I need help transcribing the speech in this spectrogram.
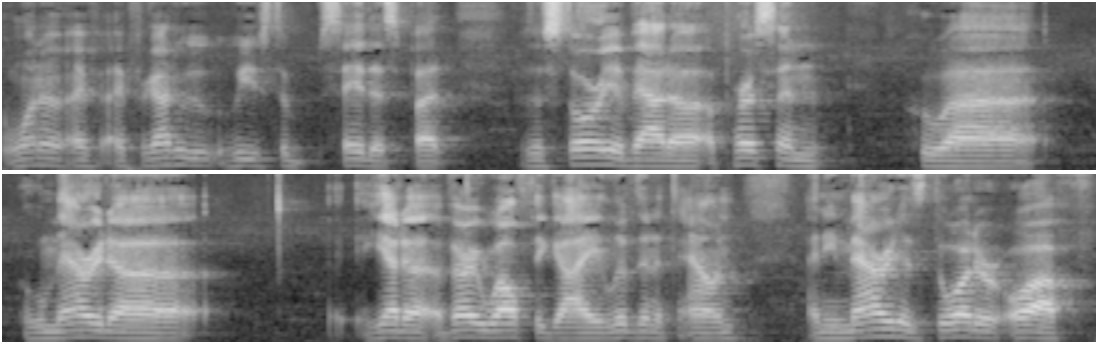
one of, I, I forgot who, who used to say this, but there's a story about a, a person who, uh, who married a, he had a, a, very wealthy guy, he lived in a town, and he married his daughter off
